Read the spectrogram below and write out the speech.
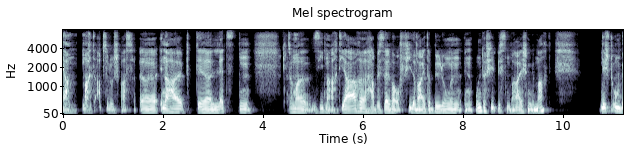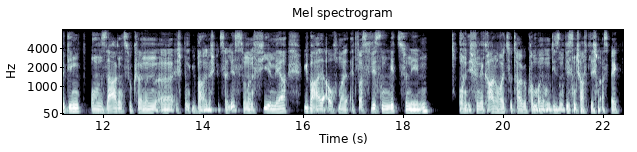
Ja, macht absolut Spaß. Äh, innerhalb der letzten sag mal, sieben, acht Jahre habe ich selber auch viele Weiterbildungen in unterschiedlichsten Bereichen gemacht. Nicht unbedingt, um sagen zu können, äh, ich bin überall der Spezialist, sondern vielmehr überall auch mal etwas Wissen mitzunehmen. Und ich finde, gerade heutzutage kommt man um diesen wissenschaftlichen Aspekt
